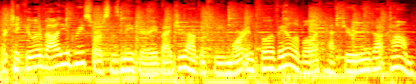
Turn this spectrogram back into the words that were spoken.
Particular valued resources may vary by geography. More info available at heftyrenew.com.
